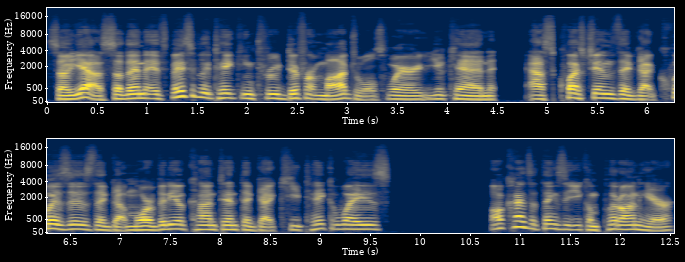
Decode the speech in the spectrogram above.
So yeah, so then it's basically taking through different modules where you can ask questions. They've got quizzes, they've got more video content, they've got key takeaways, all kinds of things that you can put on here.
